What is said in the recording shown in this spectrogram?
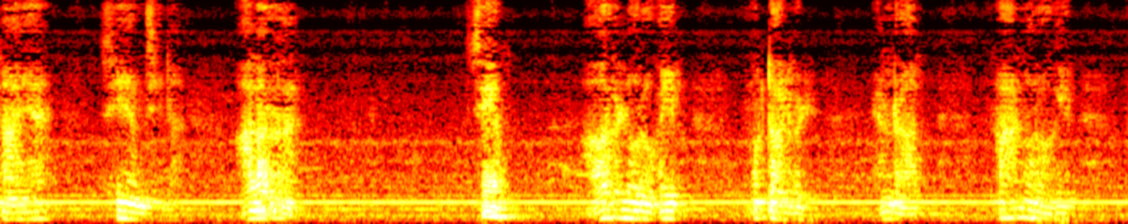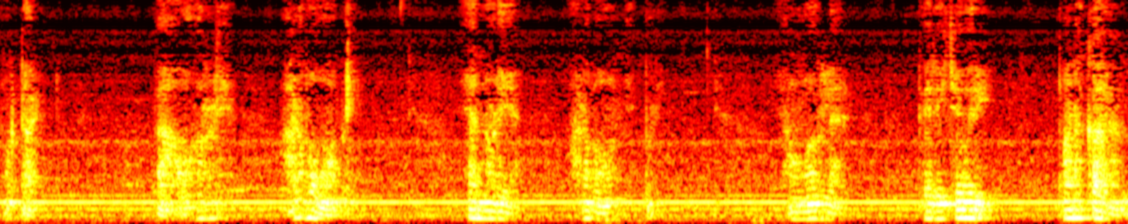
நான் ஏன் சிஎம்சி அலறேன் சேம் அவர்கள் ஒரு வகையில் முட்டாள்கள் என்றால் நான் ஒரு வகையில் முட்டாள் அவர்களுடைய அனுபவம் அப்படி. என்னுடைய அனுபவம் இப்படி. என் ஊர்ல பெரிய சுவரி பணக்காரன்.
